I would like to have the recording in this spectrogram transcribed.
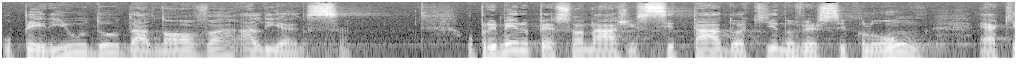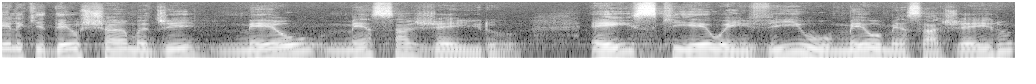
o período da nova aliança. O primeiro personagem citado aqui no versículo 1 é aquele que Deus chama de meu mensageiro. Eis que eu envio o meu mensageiro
